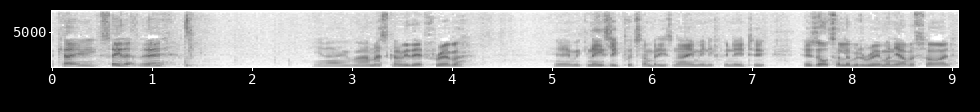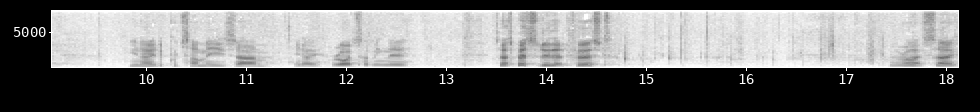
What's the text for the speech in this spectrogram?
Okay, you can see that there. You know, um, that's going to be there forever. And we can easily put somebody's name in if we need to. There's also a little bit of room on the other side, you know, to put some somebody's, um, you know, write something there. So it's best to do that first. Alright, so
